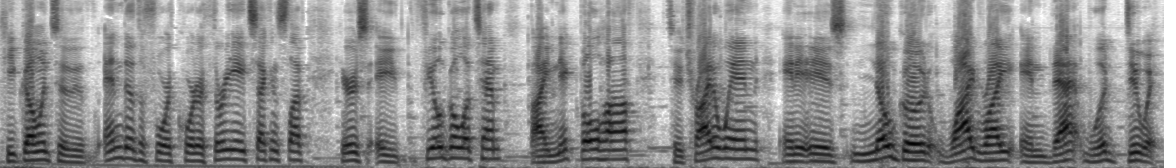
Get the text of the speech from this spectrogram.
Keep going to the end of the fourth quarter, 38 seconds left. Here's a field goal attempt by Nick Bullhoff to try to win, and it is no good, wide right, and that would do it.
